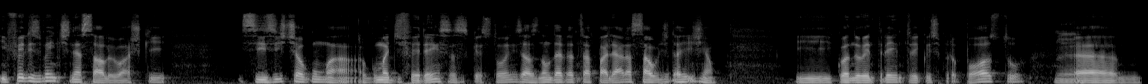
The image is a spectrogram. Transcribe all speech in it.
Infelizmente, nessa aula, eu acho que se existe alguma, alguma diferença nessas questões, elas não devem atrapalhar a saúde da região. E quando eu entrei, entrei com esse propósito. É. Uh,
